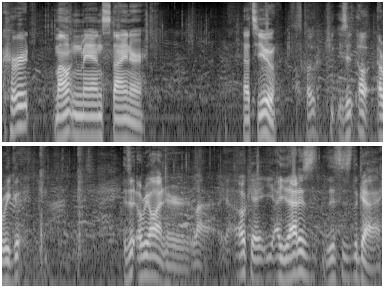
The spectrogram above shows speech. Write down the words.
Kurt Mountain Man Steiner. That's you. It's close. Is it? Oh, are we good? Is it? Are we on here? Okay. Yeah, that is. This is the guy.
